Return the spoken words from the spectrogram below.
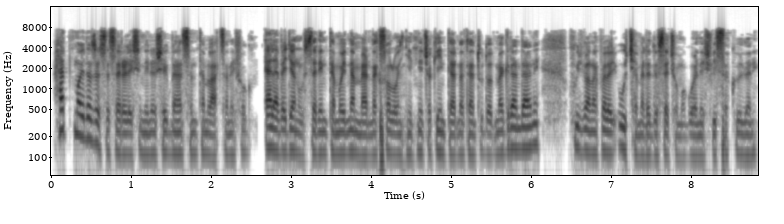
hát majd az összeszerelési minőségben szerintem látszani fog. Eleve gyanús szerintem, hogy nem mernek szalont nyitni, csak interneten tudod megrendelni. Úgy vannak vele, hogy úgysem mered összecsomagolni és visszaküldeni.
